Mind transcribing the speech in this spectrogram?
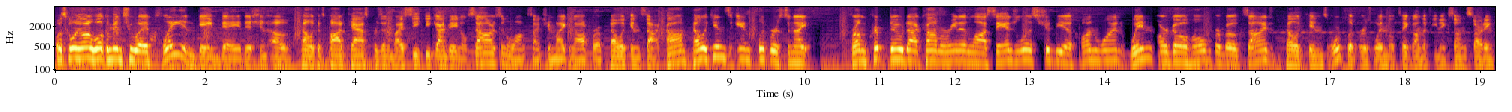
What's going on? Welcome into a play-in game day edition of Pelicans podcast presented by SeatGeek. I'm Daniel Sallerson alongside Jim Eichenhofer of Pelicans.com. Pelicans and Clippers tonight from Crypto.com Arena in Los Angeles. Should be a fun one. Win or go home for both sides. The Pelicans or Clippers win, they'll take on the Phoenix Suns starting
